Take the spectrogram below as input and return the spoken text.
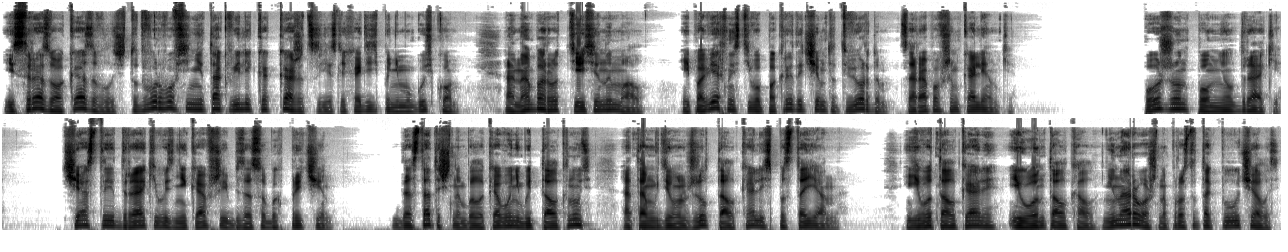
И сразу оказывалось, что двор вовсе не так велик, как кажется, если ходить по нему гуськом, а наоборот тесен и мал, и поверхность его покрыта чем-то твердым, царапавшим коленки. Позже он помнил драки. Частые драки, возникавшие без особых причин. Достаточно было кого-нибудь толкнуть, а там, где он жил, толкались постоянно. Его толкали, и он толкал, не нарочно, просто так получалось.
